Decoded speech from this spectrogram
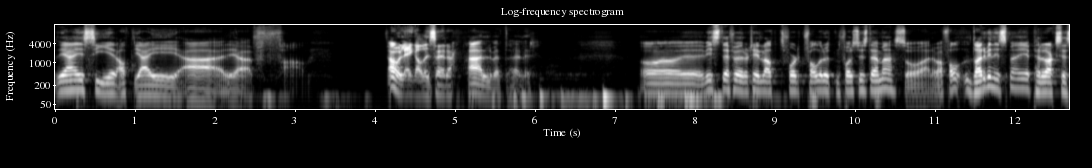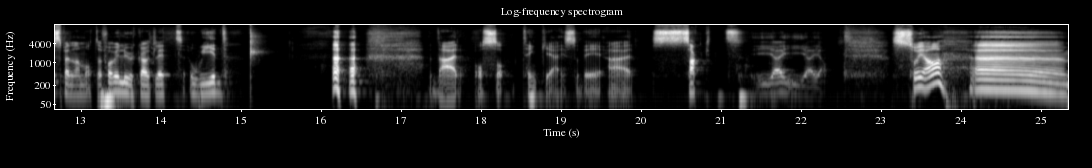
Jeg sier at jeg er Ja, faen. Ja, å legalisere. Helvete heller. Og hvis det fører til at folk faller utenfor systemet, så er det i hvert fall darwinisme i praksis på en eller annen måte. Får vi luka ut litt weed der også, tenker jeg. Så det er sagt. Ja, ja, ja. Så ja uh,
